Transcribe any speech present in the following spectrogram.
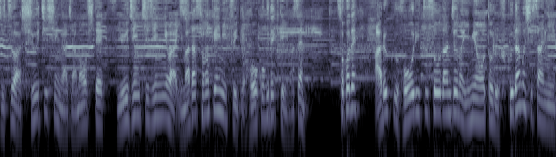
実は羞恥心が邪魔をして、友人知人には未だその件について報告できていません。そこで、歩く法律相談所の異名を取る福田虫さんに、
